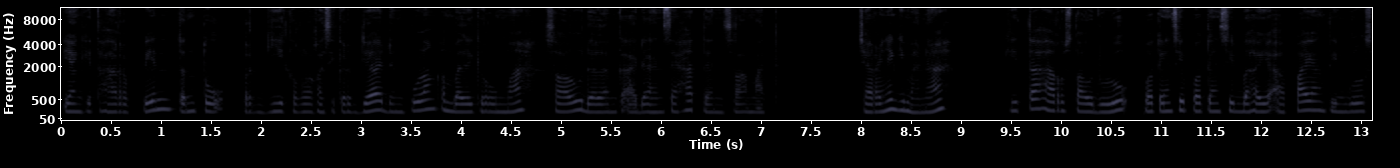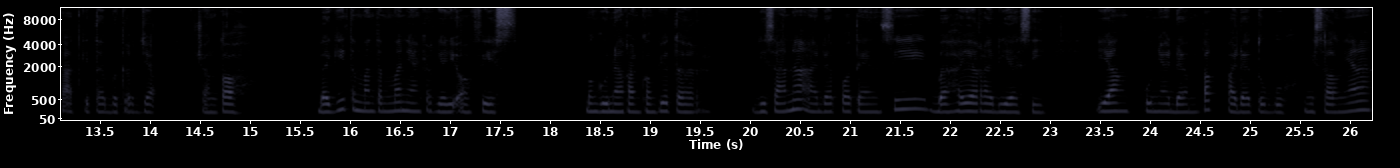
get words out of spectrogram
Yang kita harapin tentu pergi ke lokasi kerja dan pulang kembali ke rumah selalu dalam keadaan sehat dan selamat. Caranya gimana? Kita harus tahu dulu potensi-potensi bahaya apa yang timbul saat kita bekerja. Contoh, bagi teman-teman yang kerja di office, menggunakan komputer, di sana ada potensi bahaya radiasi yang punya dampak pada tubuh, misalnya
